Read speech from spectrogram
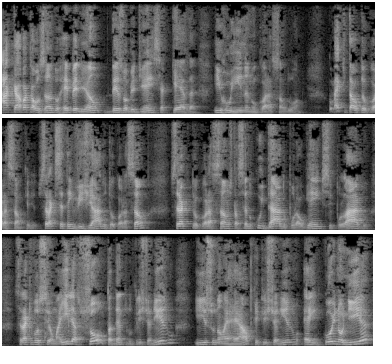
acaba causando rebelião, desobediência, queda e ruína no coração do homem. Como é que está o teu coração, querido? Será que você tem vigiado o teu coração? Será que o teu coração está sendo cuidado por alguém, discipulado? Será que você é uma ilha solta dentro do cristianismo? E isso não é real, porque cristianismo é em coinonia,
